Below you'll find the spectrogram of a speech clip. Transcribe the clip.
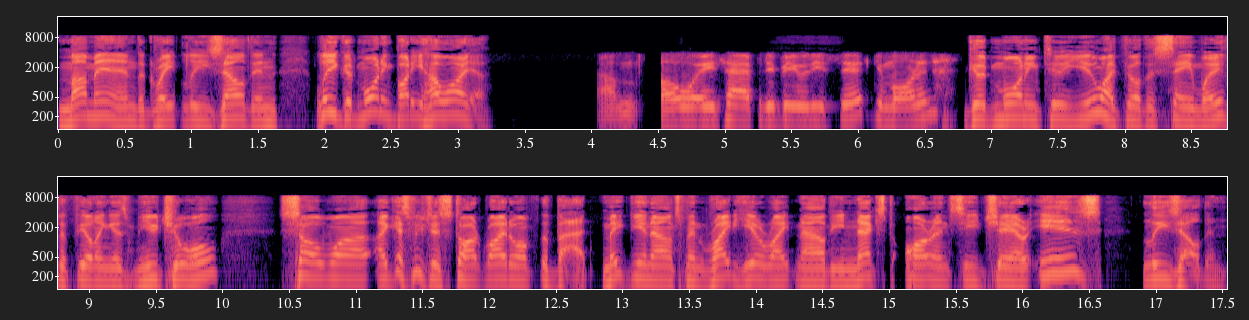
my man, the great Lee Zeldin. Lee, good morning, buddy. How are you? I'm always happy to be with you, Sid. Good morning. Good morning to you. I feel the same way. The feeling is mutual. So uh, I guess we should start right off the bat. Make the announcement right here, right now. The next RNC chair is Lee Zeldin.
